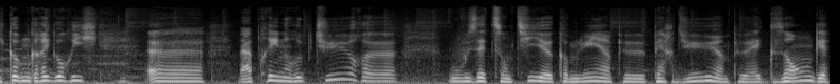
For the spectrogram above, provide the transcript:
Si comme Grégory, euh, bah, après une rupture, euh, vous vous êtes senti euh, comme lui un peu perdu, un peu exsangue,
